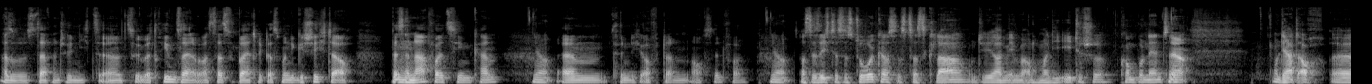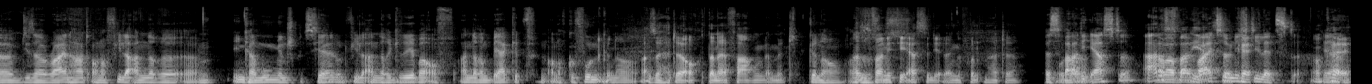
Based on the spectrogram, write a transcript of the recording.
also es darf natürlich nicht äh, zu übertrieben sein, aber was dazu beiträgt, dass man die Geschichte auch besser Mhm. nachvollziehen kann, Ja, ähm, finde ich oft dann auch sinnvoll. ja. Aus der Sicht des Historikers ist das klar und wir haben eben auch nochmal die ethische Komponente. Ja. Und er hat auch, äh, dieser Reinhardt, auch noch viele andere ähm, Inka-Mumien speziell und viele andere Gräber auf anderen Berggipfeln auch noch gefunden. Genau, also er hatte auch dann Erfahrung damit. Genau. Also, es war nicht die erste, die er dann gefunden hatte. Es Oder? war die erste, Ah, aber bei weitem okay. nicht die letzte. Okay. Ja.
